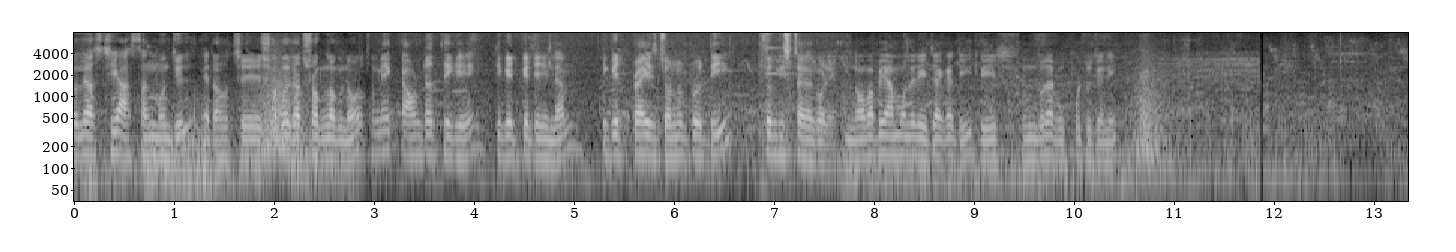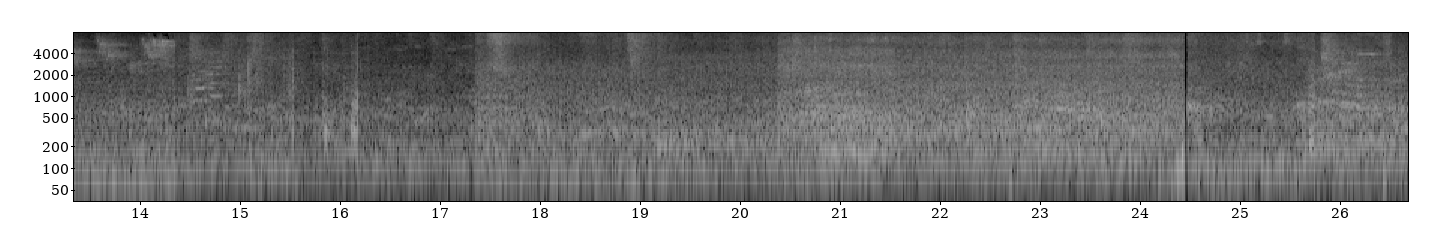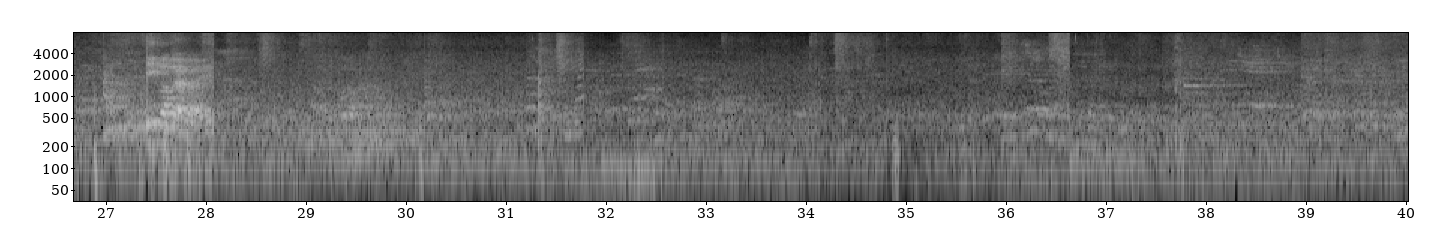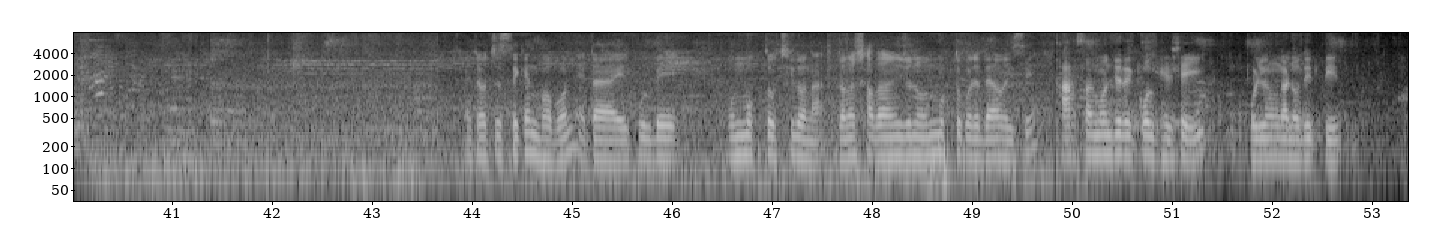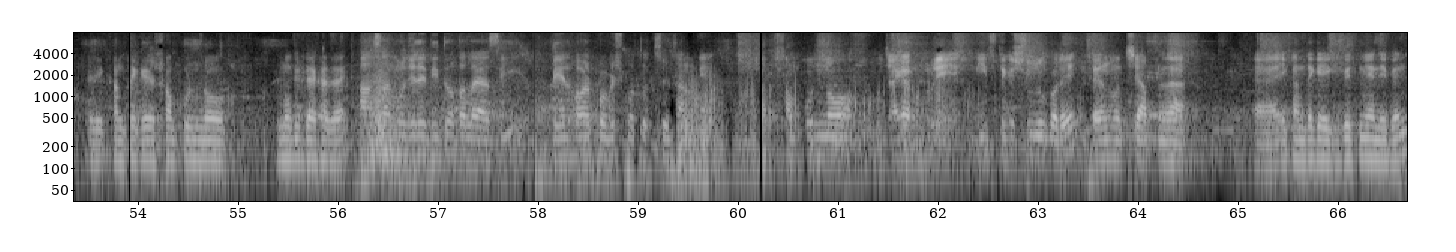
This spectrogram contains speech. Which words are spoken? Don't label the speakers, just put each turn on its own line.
চলে আসছি আসান মঞ্জিল এটা হচ্ছে সদরঘাট সংলগ্ন।
প্রথমে কাউন্টার থেকে টিকিট কেটে নিলাম। টিকিট প্রাইস জনপ্রতি চল্লিশ টাকা করে।
নবাবী আমলের এই জায়গাটি বেশ সুন্দর এবং ফটোজেনিক এটা হচ্ছে সেকেন্ড ভবন, এটা এর পূর্বে উন্মুক্ত ছিল না। জনসাধারণের জন্য উন্মুক্ত করে দেওয়া হয়েছে। আহসান মঞ্জিলের কোল ঘেঁষেই বুড়িগঙ্গা নদীর তীর। এখান থেকে সম্পূর্ণ নদী দেখা যায়। আহসান মঞ্জিলের দ্বিতীয় তলায় আছি। বের হওয়ার প্রবেশ পথ হচ্ছে দিয়ে। সম্পূর্ণ জায়গা ঘুরে নিচ থেকে শুরু করে দেন হচ্ছে আপনারা এখান থেকে এক্সিট নিয়ে নেবেন।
